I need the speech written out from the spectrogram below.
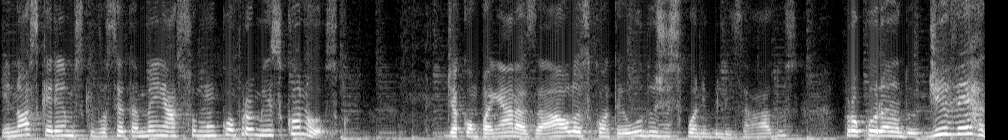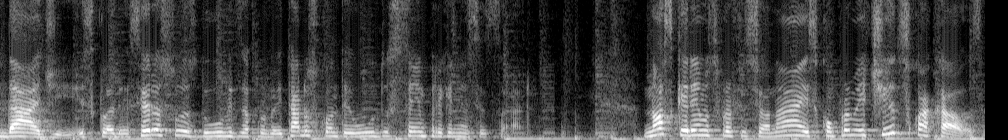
E nós queremos que você também assuma um compromisso conosco de acompanhar as aulas, conteúdos disponibilizados, procurando de verdade esclarecer as suas dúvidas, aproveitar os conteúdos sempre que necessário. Nós queremos profissionais comprometidos com a causa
